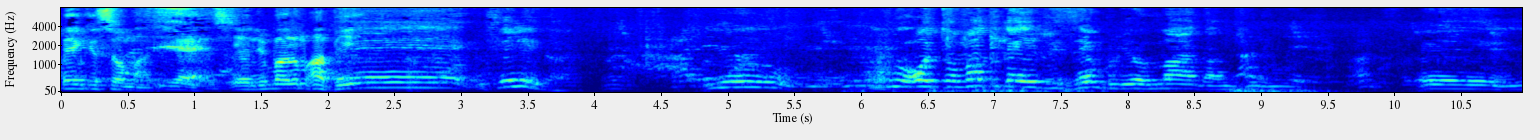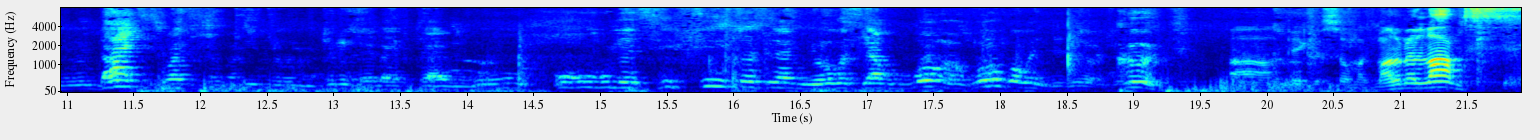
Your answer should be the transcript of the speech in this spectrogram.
Thank you so much. Yes. And you Balum Abi? Eh, Philip, you, you automatically resemble your mother. Uh, that is what she did during her lifetime. Good. Ah, thank you so much. Malume loves.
